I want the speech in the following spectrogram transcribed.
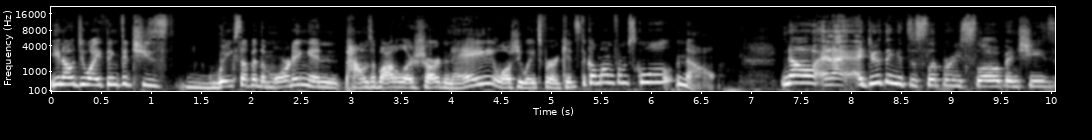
you know, do I think that she's wakes up in the morning and pounds a bottle of Chardonnay while she waits for her kids to come home from school? No. No, and I, I do think it's a slippery slope, and she's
